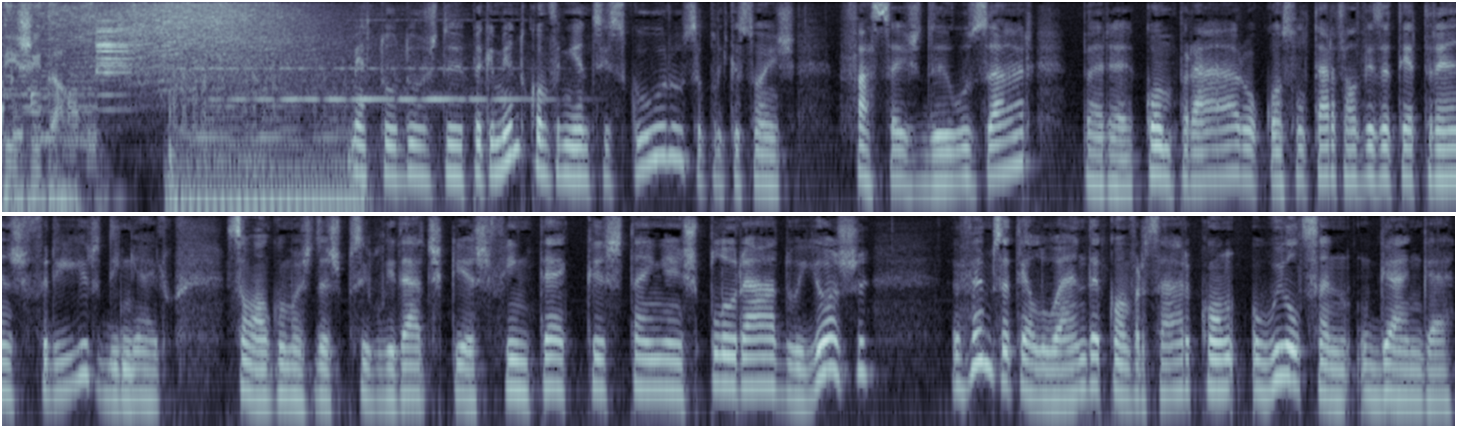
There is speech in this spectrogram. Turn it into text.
digital. Métodos de pagamento convenientes e seguros, aplicações fáceis de usar para comprar ou consultar, talvez até transferir dinheiro. São algumas das possibilidades que as fintechs têm explorado e hoje vamos até Luanda conversar com Wilson Ganga.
